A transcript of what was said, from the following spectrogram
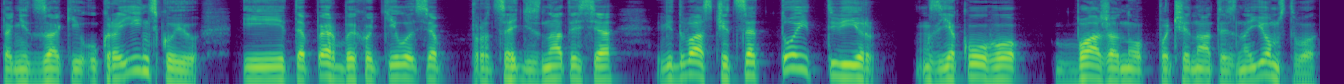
Танідзакі українською, і тепер би хотілося про це дізнатися від вас. Чи це той твір, з якого бажано починати знайомство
